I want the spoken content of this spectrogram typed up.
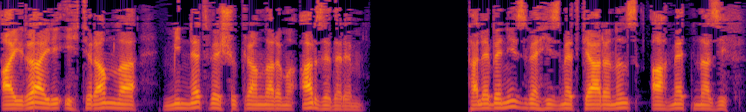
ayrı ayrı ihtiramla minnet ve şükranlarımı arz ederim. Talebeniz ve hizmetkarınız Ahmet Nazif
